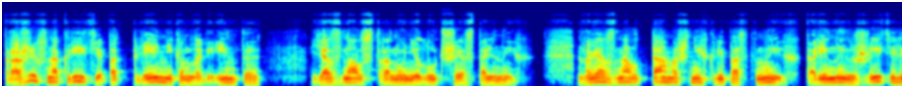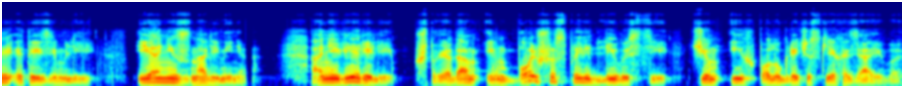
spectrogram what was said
Прожив на Крите под пленником лабиринта, я знал страну не лучше остальных, но я знал тамошних крепостных, коренных жителей этой земли, и они знали меня. Они верили, что я дам им больше справедливости, чем их полугреческие хозяева,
